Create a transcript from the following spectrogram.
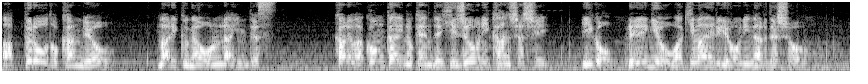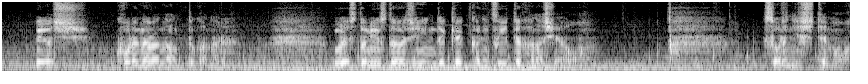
アップロード完了。マリクがオンラインです。彼は今回の件で非常に感謝し以後礼儀をわきまえるようになるでしょよしこれならなんとかなる。ウェストミンスター寺院で結果について話し合おうそれにしても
